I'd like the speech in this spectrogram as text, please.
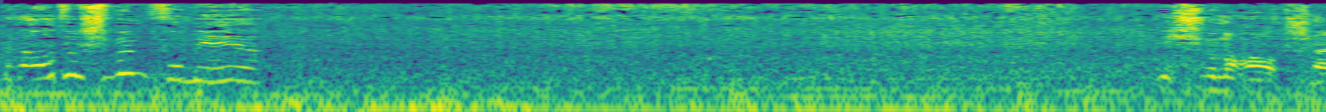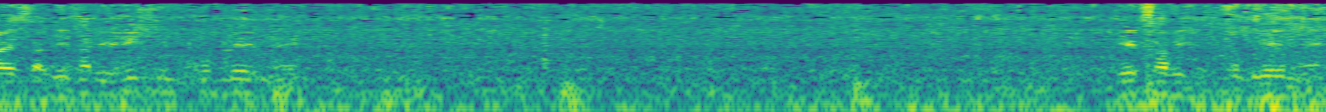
Das Auto schwimmt vor mir her. Ich schwimme auch, scheiße. Jetzt habe ich richtig ein Problem, ey. Jetzt habe ich ein Problem, ey.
